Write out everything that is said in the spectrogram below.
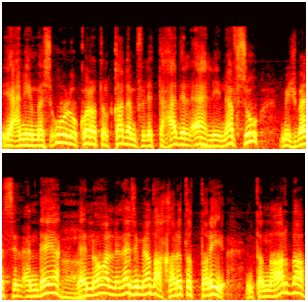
يعني مسؤول كرة القدم في الاتحاد الأهلي نفسه. مش بس الأندية لأن هو اللي لازم يضع خريطة طريق أنت النهارده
